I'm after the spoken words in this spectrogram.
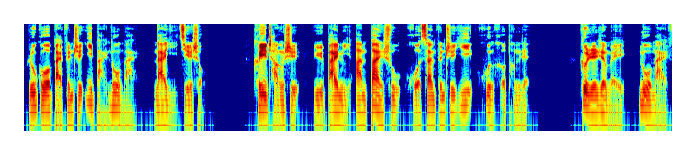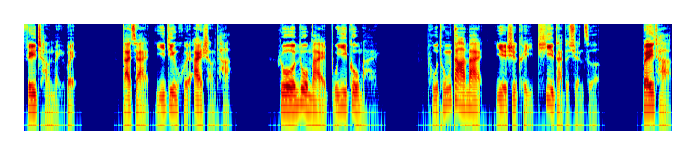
如果百分之一百糯麦难以接受，可以尝试与白米按半数或三分之一混合烹饪。个人认为糯麦非常美味，大家一定会爱上它。若糯麦不易购买，普通大麦也是可以替代的选择。贝塔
